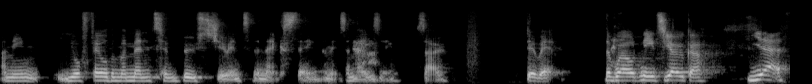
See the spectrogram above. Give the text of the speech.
I mean, you'll feel the momentum boost you into the next thing, and it's amazing. So do it. The world needs yoga. Yes.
